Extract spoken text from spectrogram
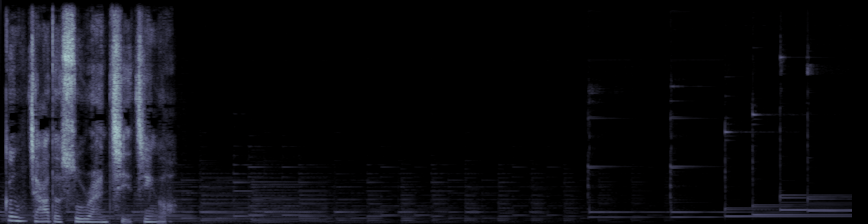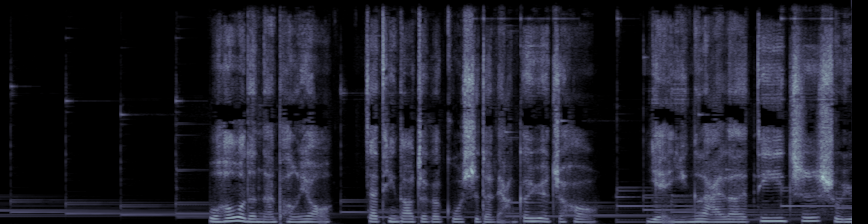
更加的肃然起敬了。我和我的男朋友在听到这个故事的两个月之后，也迎来了第一只属于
